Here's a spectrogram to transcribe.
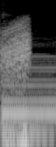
you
